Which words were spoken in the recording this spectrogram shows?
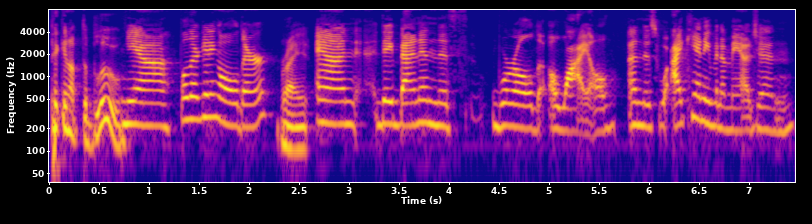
picking up the blue. yeah, well, they're getting older. Right. And they've been in this world a while. And this, I can't even imagine.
